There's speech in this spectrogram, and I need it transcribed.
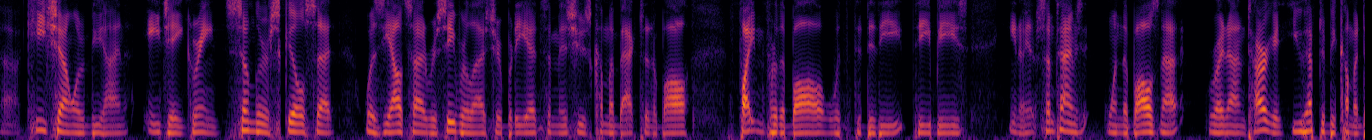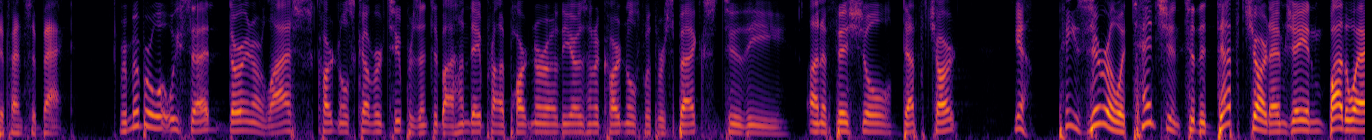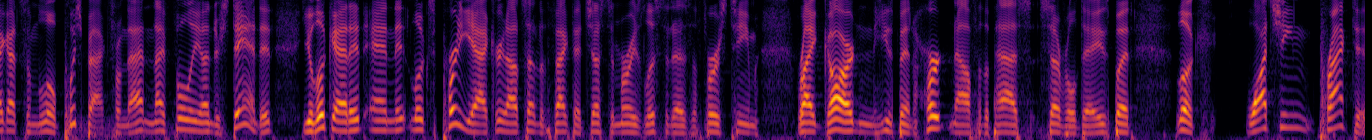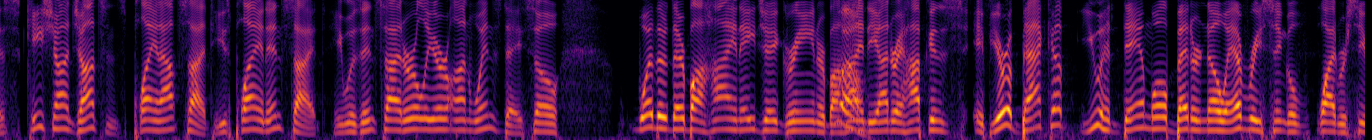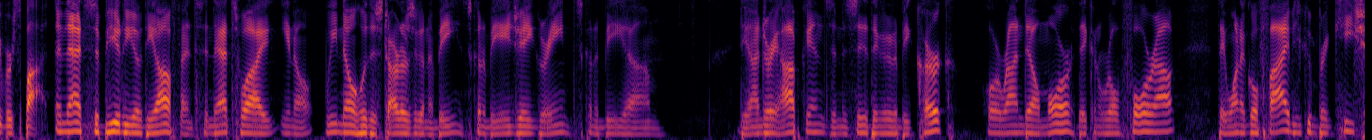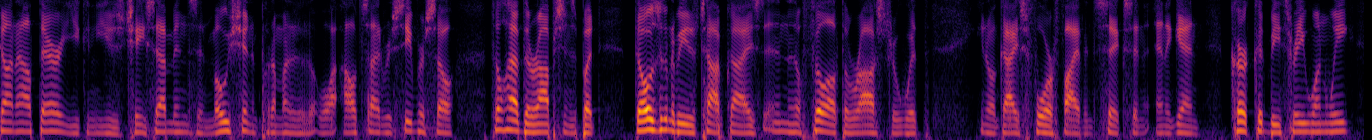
uh, Keyshawn would be behind AJ Green. Similar skill set was the outside receiver last year, but he had some issues coming back to the ball, fighting for the ball with the DBs. You know, sometimes when the ball's not right on target, you have to become a defensive back. Remember what we said during our last Cardinals cover two, presented by Hyundai, proud partner of the Arizona Cardinals, with respects to the unofficial depth chart Yeah. pay zero attention to the depth chart, MJ. And by the way, I got some little pushback from that, and I fully understand it. You look at it, and it looks pretty accurate outside of the fact that Justin Murray is listed as the first team right guard, and he's been hurt now for the past several days. But look, watching practice, Keyshawn Johnson's playing outside. He's playing inside. He was inside earlier on Wednesday. So whether they're behind AJ Green or behind well, DeAndre Hopkins, if you're a backup, you had damn well better know every single wide receiver spot. And that's the beauty of the offense, and that's why you know we know who the starters are going to be. It's going to be AJ Green. It's going to be um, DeAndre Hopkins, and it's either going to be Kirk or Rondale Moore. They can roll four out. They want to go five. You can bring Keyshawn out there. You can use Chase Edmonds in motion and put him on the outside receiver. So they'll have their options, but those are going to be the top guys, and they'll fill out the roster with, you know, guys four, five, and six. And and again, Kirk could be three one week.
